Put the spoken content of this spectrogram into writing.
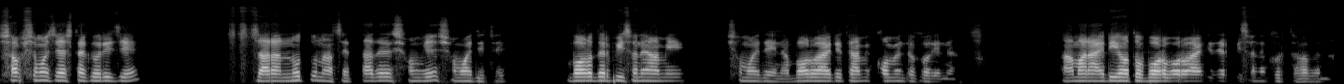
সবসময় চেষ্টা করি যে যারা নতুন আছে তাদের সঙ্গে সময় দিতে। বড়দের পিছনে আমি সময় দেই না। বড় আইডিতে আমি কমেন্টও করি না। আমার আইডি অত বড়, বড় আইডিদের পিছনে ঘুরতে হবে না।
